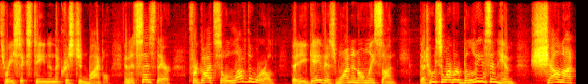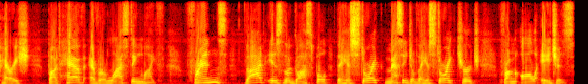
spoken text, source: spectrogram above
3:16 in the Christian Bible. And it says there, "For God so loved the world that he gave his one and only son, that whosoever believes in him shall not perish, but have everlasting life." Friends, that is the gospel, the historic message of the historic church from all ages.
